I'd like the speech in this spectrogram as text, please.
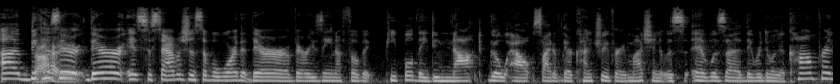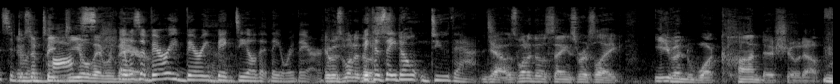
Uh, because die. they're they're it's established in Civil War that they're a very xenophobic people. They do not go outside of their country very much, and it was it was uh, they were doing a conference. And was doing a big deal they were there. It was a very very big deal that they were there. It was one of those- because they don't do that. Yeah, it was one of those things where it's like even Wakanda showed up for. the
